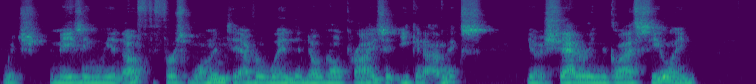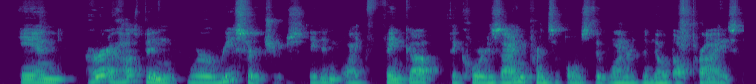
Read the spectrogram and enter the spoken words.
which amazingly enough, the first woman to ever win the Nobel Prize in economics, you know, shattering the glass ceiling. And her and her husband were researchers. They didn't like think up the core design principles that won her the Nobel Prize.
